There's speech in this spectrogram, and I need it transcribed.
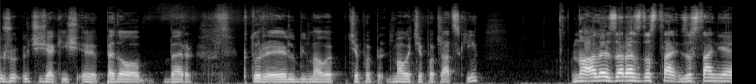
rzuci się jakiś pedober, który lubi małe ciepłe, małe ciepłe placki. No ale zaraz zostanie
